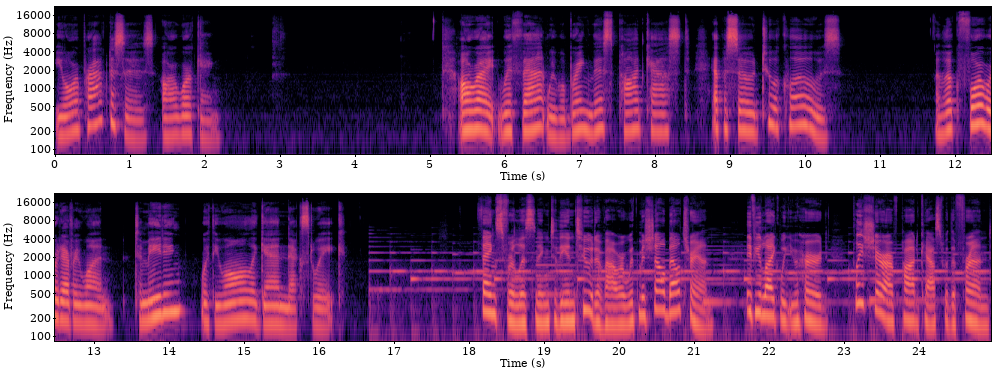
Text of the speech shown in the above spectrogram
your practices are working. All right, with that, we will bring this podcast episode to a close. I look forward, everyone, to meeting with you all again next week. Thanks for listening to the Intuitive Hour with Michelle Beltran. If you like what you heard, please share our podcast with a friend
